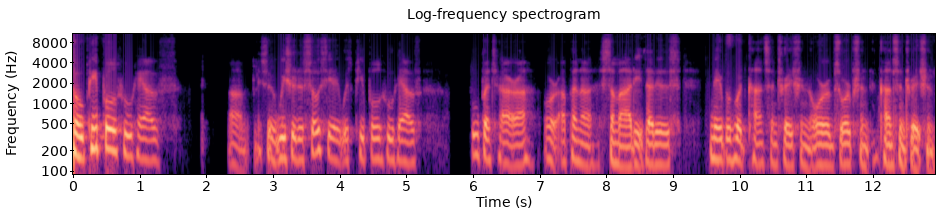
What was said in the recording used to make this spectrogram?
so people who have, um, so we should associate with people who have upachara or appana samadhi, that is, neighborhood concentration or absorption concentration.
